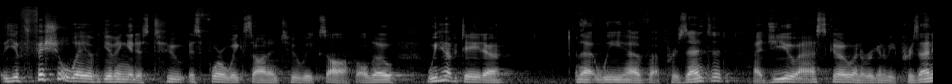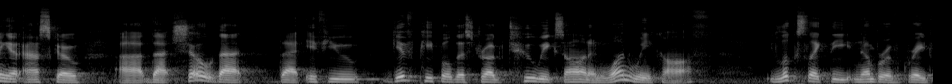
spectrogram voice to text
The official way of giving it is, two, is four weeks on and two weeks off, although we have data that we have uh, presented at GU ASCO and we're going to be presenting at ASCO uh, that show that, that if you give people this drug two weeks on and one week off, it looks like the number of grade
